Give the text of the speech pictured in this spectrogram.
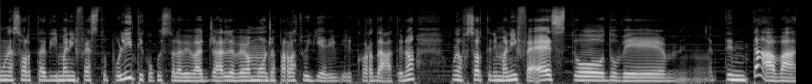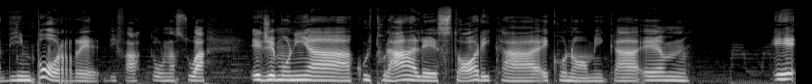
una sorta di manifesto politico, questo l'aveva già, l'avevamo già parlato ieri, vi ricordate, no? Una sorta di manifesto dove um, tentava di imporre di fatto una sua egemonia culturale, storica, economica. E, ehm, e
